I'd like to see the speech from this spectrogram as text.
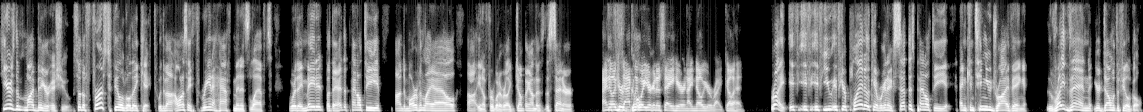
here's the my bigger issue. So the first field goal they kicked with about I want to say three and a half minutes left, where they made it, but they had the penalty on to Marvin Leal, uh, you know, for whatever, like jumping on the, the center. I know if exactly go- what you're gonna say here, and I know you're right. Go ahead. Right. If if if you if you're planning, okay, we're gonna accept this penalty and continue driving right then you're done with the field goal,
